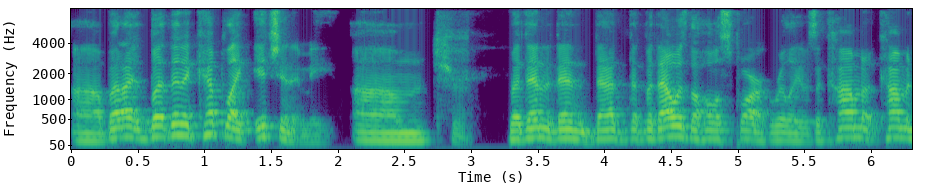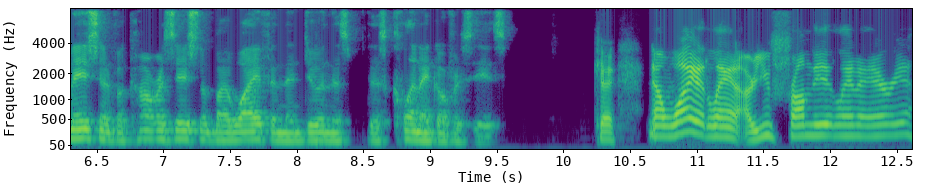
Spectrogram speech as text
Uh, but I but then it kept like itching at me. Um, sure. but then then that but that was the whole spark really. It was a com- combination of a conversation with my wife and then doing this this clinic overseas Okay. Now, why Atlanta? Are you from the Atlanta area?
